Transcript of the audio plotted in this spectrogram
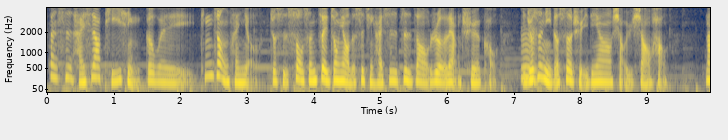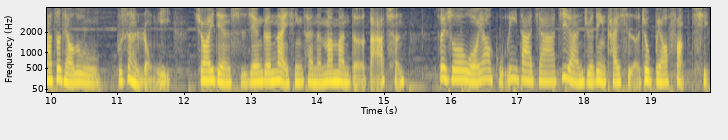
但是还是要提醒各位听众朋友，就是瘦身最重要的事情还是制造热量缺口，也就是你的摄取一定要小于消耗。那这条路不是很容易，需要一点时间跟耐心才能慢慢的达成。所以说，我要鼓励大家，既然决定开始了，就不要放弃。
